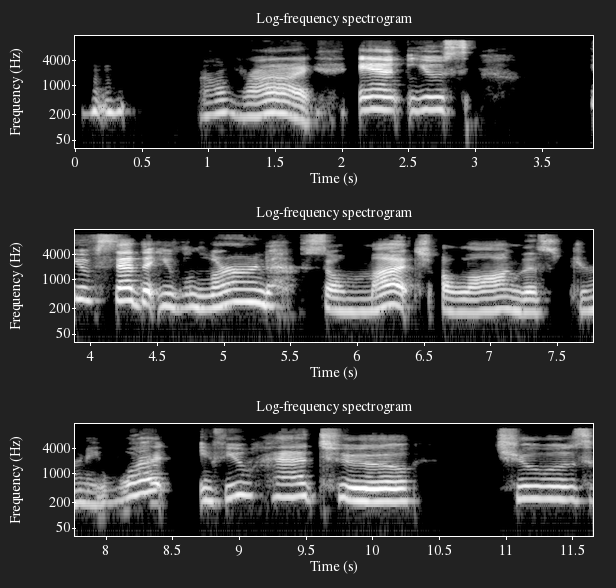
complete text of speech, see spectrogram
all right, and you you've said that you've learned so much along this journey. What if you had to choose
